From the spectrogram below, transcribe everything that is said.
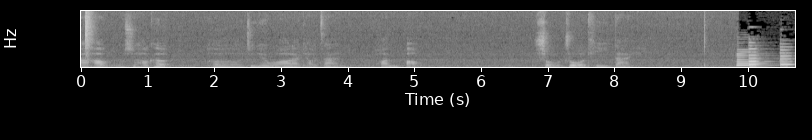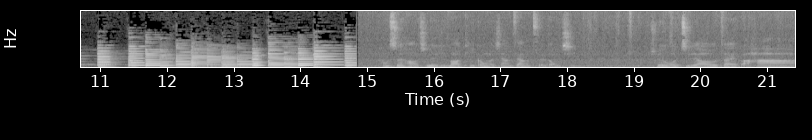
大家好，我是浩克。呃，今天我要来挑战环保手作提袋。同事好心的已经帮我提供了像这样子的东西，所以我只要再把它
